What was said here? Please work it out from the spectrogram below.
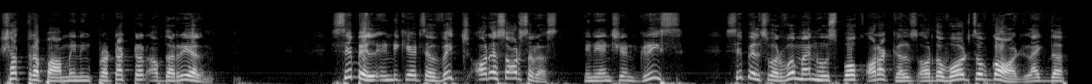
kshatrapa meaning protector of the realm. Sibyl indicates a witch or a sorceress. In ancient Greece, Sibyls were women who spoke oracles or the words of God like the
